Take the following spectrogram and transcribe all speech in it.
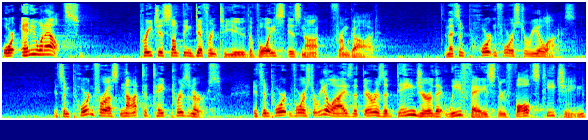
or anyone else preaches something different to you, the voice is not from God. And that's important for us to realize. It's important for us not to take prisoners it's important for us to realize that there is a danger that we face through false teaching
